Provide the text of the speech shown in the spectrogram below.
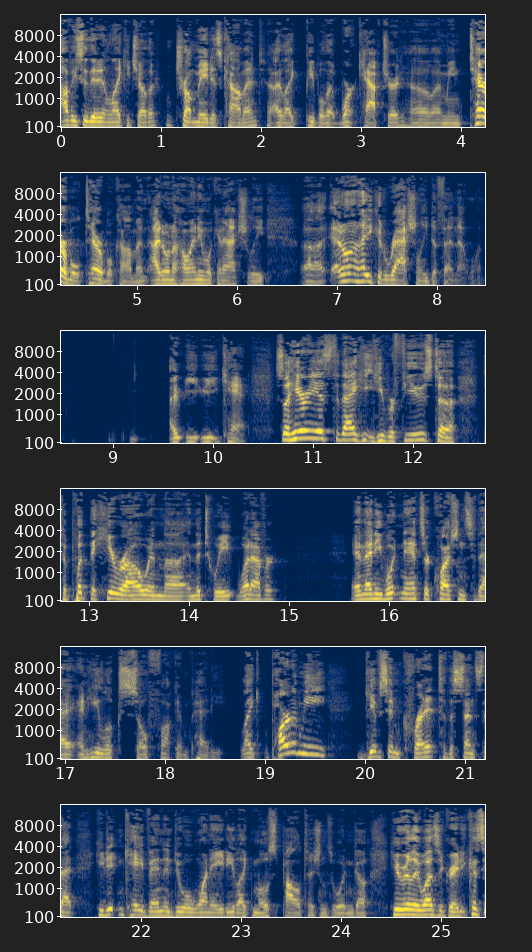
obviously they didn't like each other. Trump made his comment. I like people that weren't captured. Uh, I mean, terrible, terrible comment. I don't know how anyone can actually. Uh, I don't know how you could rationally defend that one. I, you, you, can't. So here he is today. He, he refused to to put the hero in the in the tweet. Whatever. And then he wouldn't answer questions today, and he looks so fucking petty. Like, part of me gives him credit to the sense that he didn't cave in and do a 180 like most politicians would and go, he really was a great, because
